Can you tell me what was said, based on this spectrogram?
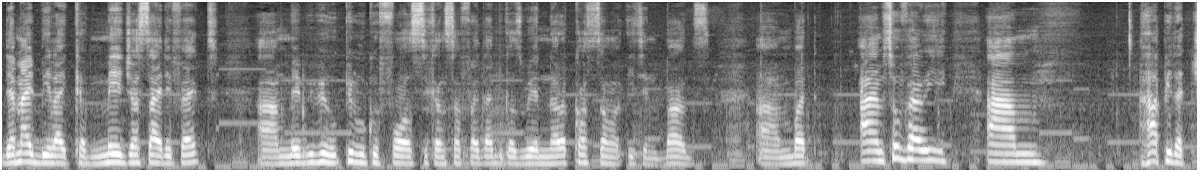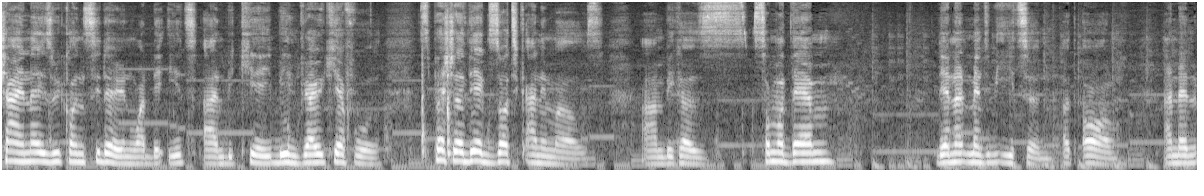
there might be like a major side effect. Um, maybe people, people could fall sick and stuff like that because we're not accustomed of eating bugs. Um, but I'm so very um, happy that China is reconsidering what they eat and be being very careful, especially the exotic animals, um, because some of them they're not meant to be eaten at all. And then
